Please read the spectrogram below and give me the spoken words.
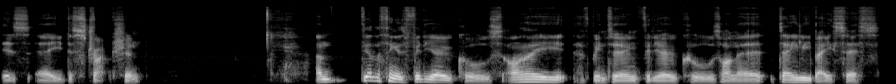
is a distraction. And the other thing is video calls. I have been doing video calls on a daily basis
